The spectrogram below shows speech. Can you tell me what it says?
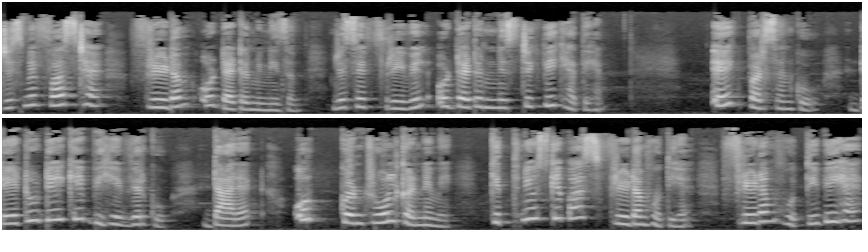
जिसमें फ़र्स्ट है फ्रीडम और डेटर्मिनिज्म जिसे फ्री विल और डेटर्मिनिस्टिक भी कहते हैं। एक पर्सन को डे टू डे के बिहेवियर को डायरेक्ट और कंट्रोल करने में कितनी उसके पास फ्रीडम होती है? फ्रीडम होती भी है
